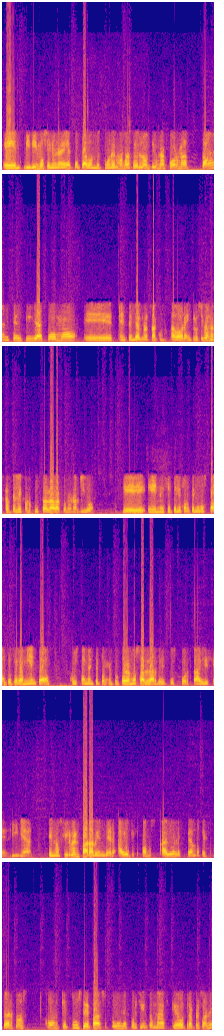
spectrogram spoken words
Eh, vivimos en una época donde podemos hacerlo de una forma tan sencilla como eh, encender nuestra computadora, inclusive nuestro teléfono. Justo hablaba con un amigo que en ese teléfono tenemos tantas herramientas, justamente, por ejemplo, podemos hablar de estos portales en línea que nos sirven para vender algo que sepamos, algo en lo que seamos expertos, con que tú sepas 1% más que otra persona,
